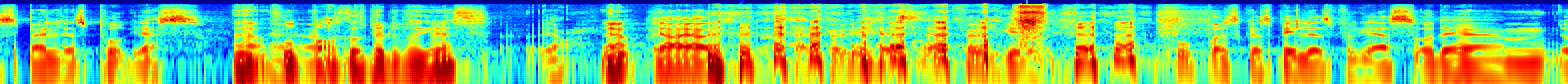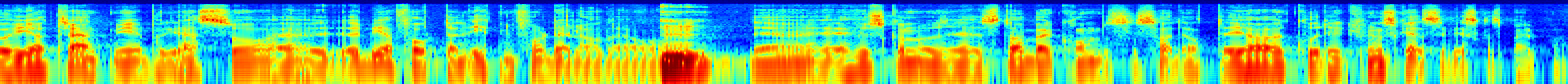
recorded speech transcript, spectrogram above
spilles på gress. Ja, fotball skal spille på gress. Ja, Ja. ja, selvfølgelig, selvfølgelig. Fotball skal spilles på gress, og, det, og vi har trent mye på gress, og eh, vi har fått en liten fordel av det. Mm. det jeg husker når Stabæk kom, så sa de at ja, hvor er kunstgresset vi skal spille på?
